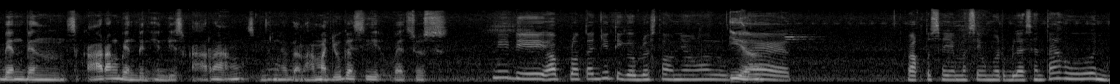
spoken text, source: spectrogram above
band-band sekarang band-band indie sekarang. Sebenarnya udah lama juga sih Shoes ini di upload aja 13 tahun yang lalu. Iya. Set. waktu saya masih umur belasan tahun.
